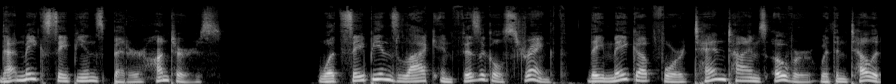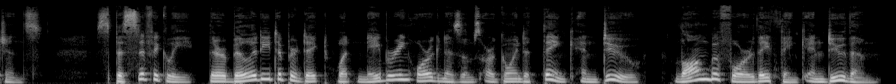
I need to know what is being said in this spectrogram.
that makes sapiens better hunters. What sapiens lack in physical strength, they make up for 10 times over with intelligence. Specifically, their ability to predict what neighboring organisms are going to think and do long before they think and do them.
